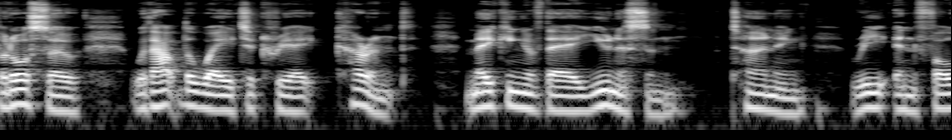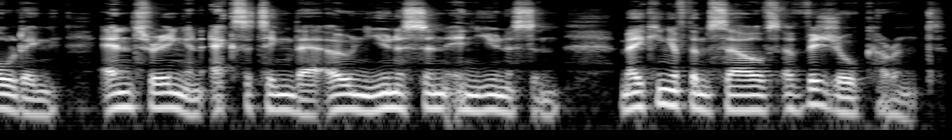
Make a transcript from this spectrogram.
but also without the way to create current, making of their unison, turning, re enfolding, entering and exiting their own unison in unison, making of themselves a visual current,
